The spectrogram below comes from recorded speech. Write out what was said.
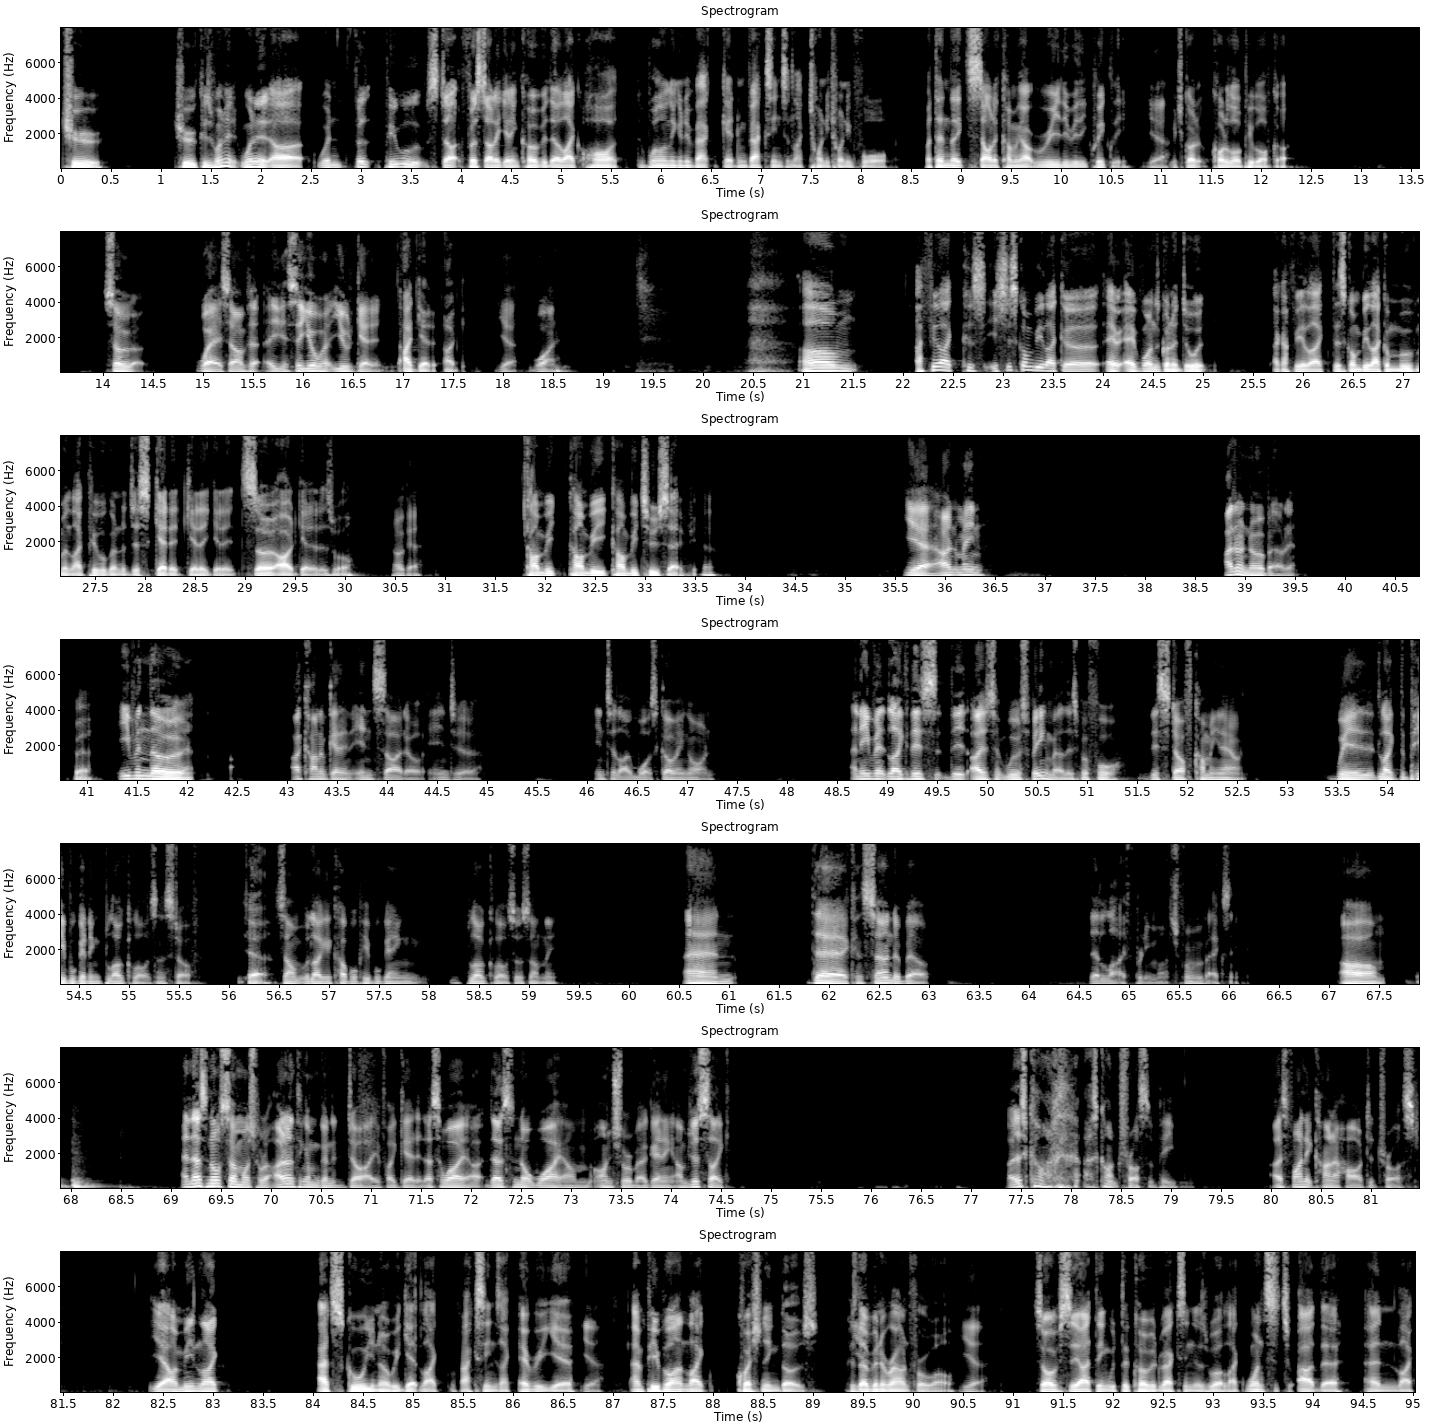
true, true. Because when it when it uh when f- people start first started getting COVID, they're like, oh, we're only going to vac- getting vaccines in like 2024. But then they started coming out really, really quickly, Yeah. which got caught a lot of people off guard. So wait, so I'm, so you you would get it? I'd get it. I'd get Yeah. Why? Um, I feel like because it's just gonna be like a everyone's gonna do it. Like I feel like there's gonna be like a movement, like people are gonna just get it, get it, get it. So I'd get it as well. Okay. Can't be, can't be, can't be too safe, you know. Yeah. I mean, I don't know about it. Fair. Even though I kind of get an insider into into like what's going on, and even like this, this I we were speaking about this before. This stuff coming out, where like the people getting blood clots and stuff. Yeah, some like a couple people getting blood clots or something, and they're concerned about their life pretty much from a vaccine. Um, and that's not so much what I don't think I'm going to die if I get it. That's why I, that's not why I'm unsure about getting. it. I'm just like I just can't I just can't trust the people. I just find it kind of hard to trust. yeah. I mean, like at school, you know, we get like vaccines like every year, Yeah, and people aren't like questioning those because Yeah. they've been around for a while. yeah, So obviously, I think with the COVID vaccine as well, like once it's out there and like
